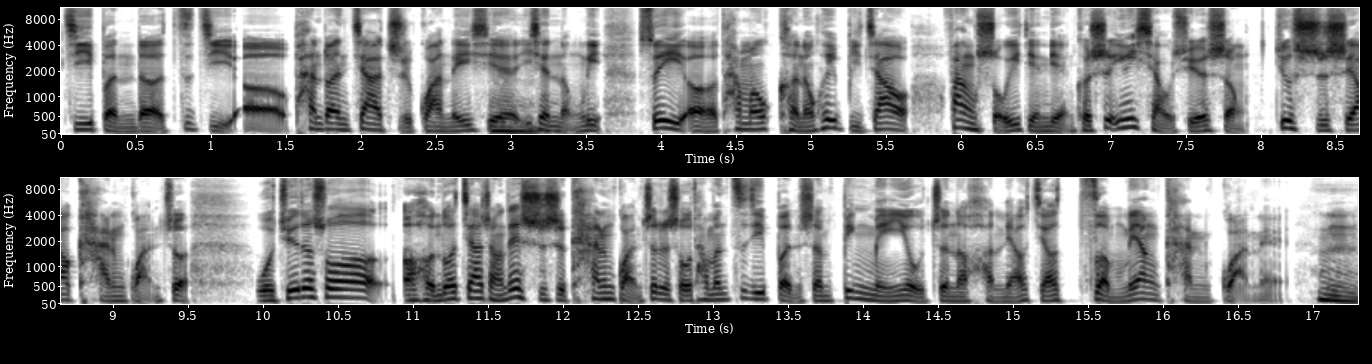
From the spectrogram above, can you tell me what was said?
基本的自己呃判断价值观的一些、一些能力，所以呃他们可能会比较放手一点点。可是因为小学生就时时要看管着。我觉得说，呃，很多家长在实时看管这的时候，他们自己本身并没有真的很了解要怎么样看管呢。嗯，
